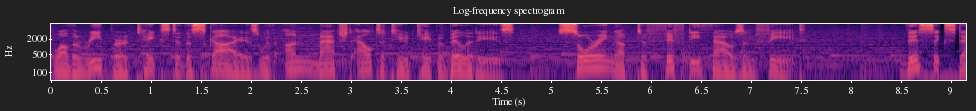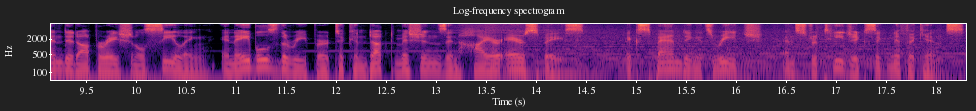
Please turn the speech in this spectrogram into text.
while the Reaper takes to the skies with unmatched altitude capabilities soaring up to 50,000 feet. This extended operational ceiling enables the Reaper to conduct missions in higher airspace, expanding its reach and strategic significance.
